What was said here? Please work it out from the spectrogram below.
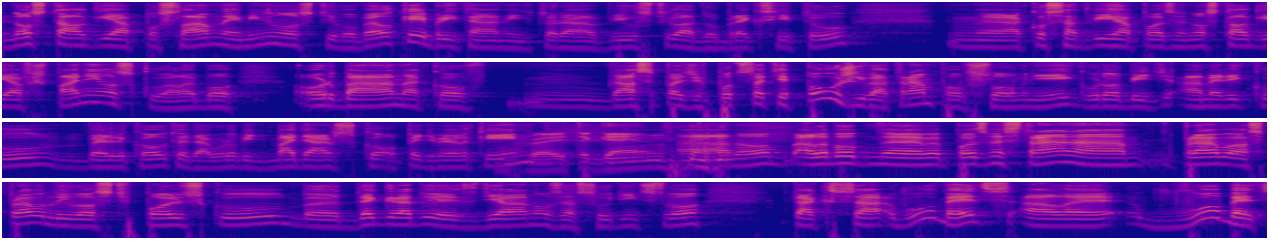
nostalgia po slávnej minulosti vo Veľkej Británii, ktorá vyústila do Brexitu, ako sa dvíha povedzme nostalgia v Španielsku, alebo Orbán, ako dá sa povedať, že v podstate používa Trumpov slovník urobiť Ameriku veľkou, teda urobiť Maďarsko opäť veľkým. Great again. Áno, alebo e, povedzme strana právo a spravodlivosť v Poľsku e, degraduje vzdelanosť a súdnictvo, tak sa vôbec, ale vôbec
